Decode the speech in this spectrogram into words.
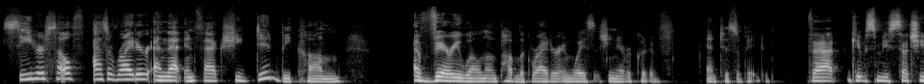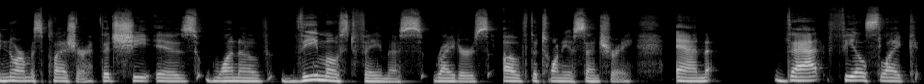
see herself as a writer, and that in fact she did become a very well known public writer in ways that she never could have anticipated. That gives me such enormous pleasure that she is one of the most famous writers of the 20th century. And that feels like,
